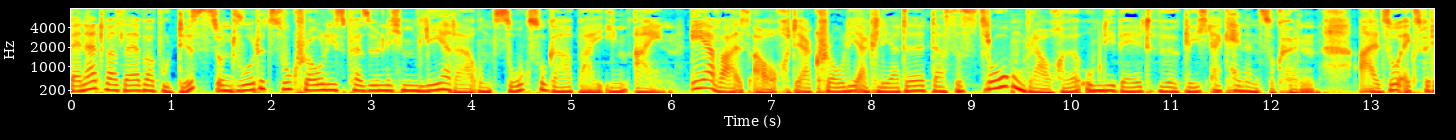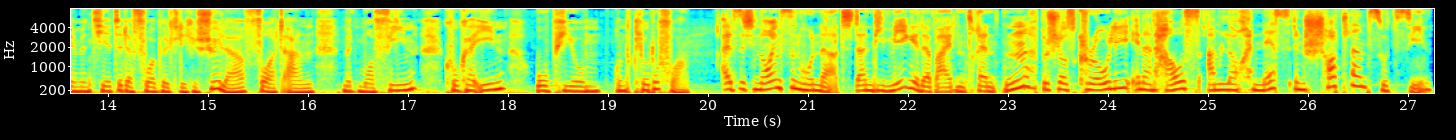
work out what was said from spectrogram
Bennett war selber Buddhist und wurde zu Crowleys persönlichem Lehrer und zog sogar bei ihm ein. Er war es auch, der Crowley erklärte, dass es Drogen brauche, um die Welt wirklich erkennen zu können. Also experimentierte der vorbildliche Schüler fortan mit Morphin, Kokain, Opium und Chloroform. Als sich 1900 dann die Wege der beiden trennten, beschloss Crowley, in ein Haus am Loch Ness in Schottland zu ziehen.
